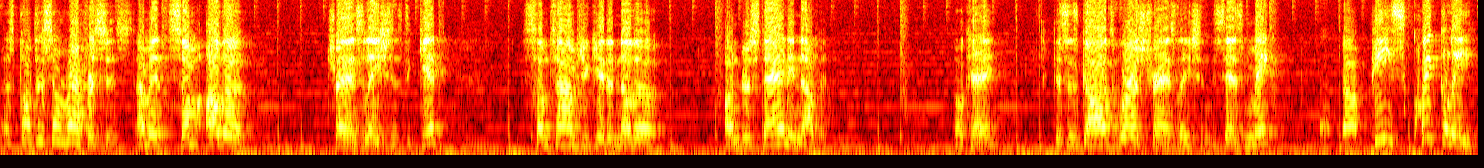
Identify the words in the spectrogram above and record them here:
Let's go to some references. I mean, some other translations to get. Sometimes you get another understanding of it. Okay, this is God's Words translation. It says, "Make uh, peace quickly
